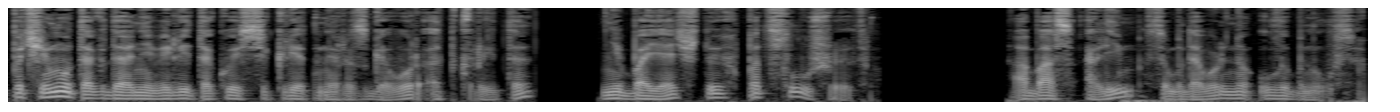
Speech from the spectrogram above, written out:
почему тогда они вели такой секретный разговор открыто, не боясь, что их подслушают? Аббас Алим самодовольно улыбнулся.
